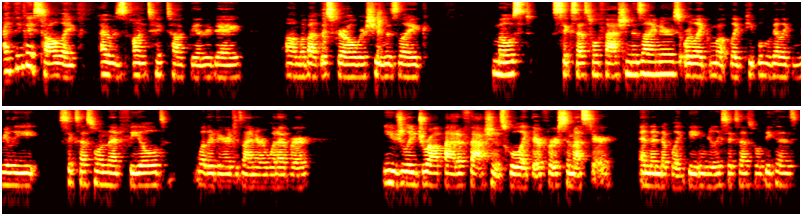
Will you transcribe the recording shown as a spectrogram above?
I think I saw like I was on TikTok the other day um, about this girl where she was like most successful fashion designers or like mo- like people who get like really successful in that field, whether they're a designer or whatever, usually drop out of fashion school like their first semester and end up like being really successful because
